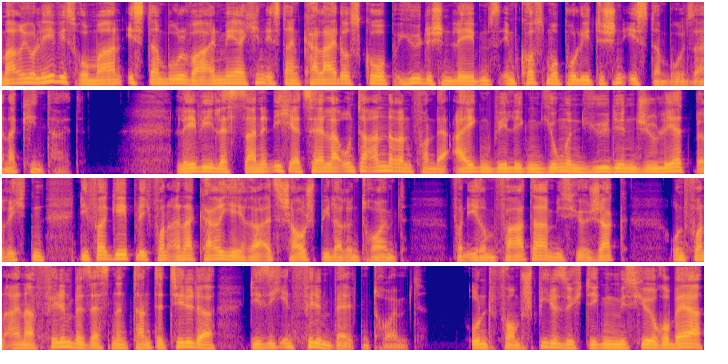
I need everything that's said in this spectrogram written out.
Mario Levis Roman Istanbul war ein Märchen ist ein Kaleidoskop jüdischen Lebens im kosmopolitischen Istanbul seiner Kindheit. Levi lässt seinen Ich-Erzähler unter anderem von der eigenwilligen jungen Jüdin Juliette berichten, die vergeblich von einer Karriere als Schauspielerin träumt, von ihrem Vater Monsieur Jacques und von einer filmbesessenen Tante Tilda, die sich in Filmwelten träumt und vom spielsüchtigen Monsieur Robert,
